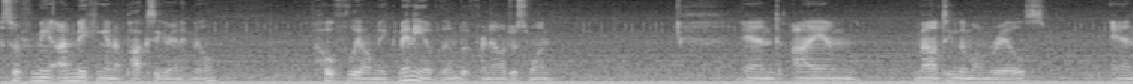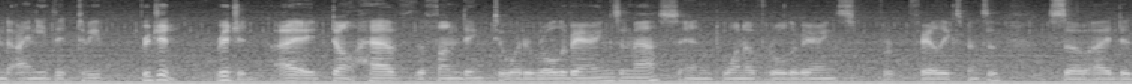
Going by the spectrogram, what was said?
So for me, I'm making an epoxy granite mill. Hopefully I'll make many of them, but for now just one. And I am mounting them on rails, and I need it to be rigid. Rigid. I don't have the funding to order roller bearings in mass, and one of the roller bearings were fairly expensive, so I did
